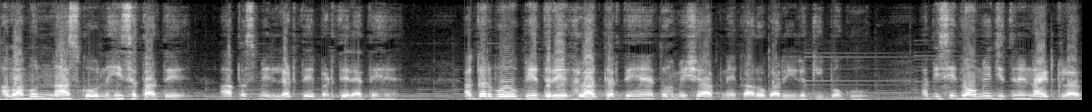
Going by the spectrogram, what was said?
عوام الناس کو نہیں ستاتے، آپس میں لڑتے بڑھتے رہتے ہیں۔ اگر وہ بے دریغ ہلاک کرتے ہیں تو ہمیشہ اپنے کاروباری رقیبوں کو۔ اب اسی گاؤں میں جتنے نائٹ کلب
